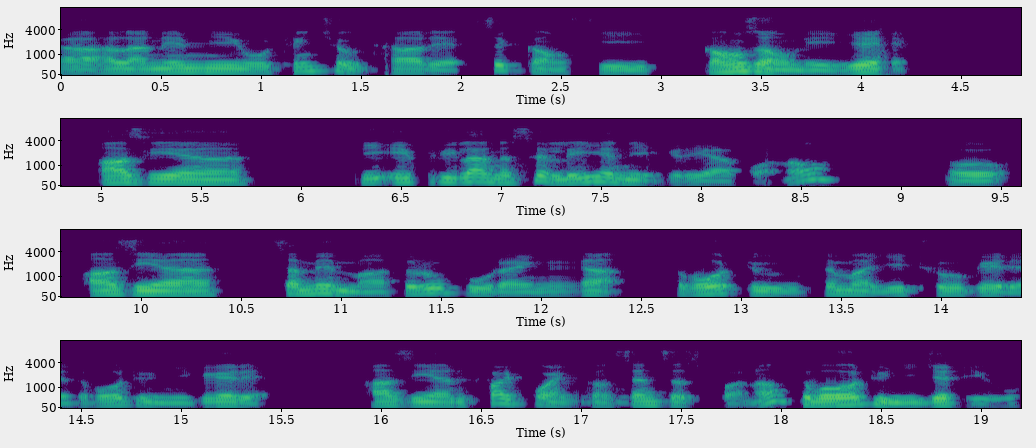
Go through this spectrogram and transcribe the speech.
အာဟလာနေမြေကိုထိန်းချုပ်ထားတဲ့စစ်ကောင်စီခေါင်းဆောင်တွေရဲ့အာဆီယံဒီဧပြီလ24ရက်နေ့ကလေးပေါ့နော်ဟိုအာဆီယံ summit မှာသူတို့ကိုယ်တိုင်ကသဘောတူလက်မှတ်ရေးထိုးခဲ့တဲ့သဘောတူညီခဲ့တဲ့ ASEAN 5 point consensus ပေါ့နော်သဘောတူညီချက်တွေကို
